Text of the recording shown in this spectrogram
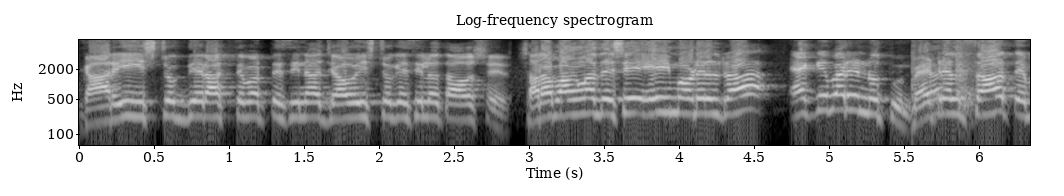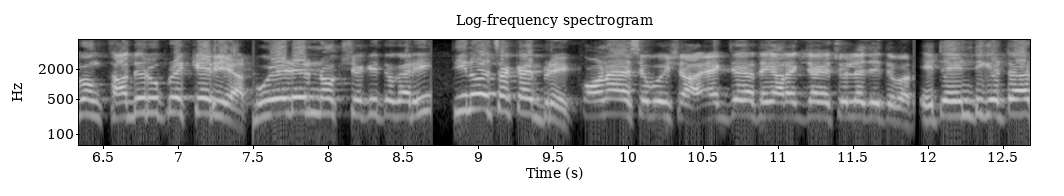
গাড়ি স্টক দিয়ে রাখতে পারতেছি না, যাও স্টকে ছিল তাও শেষ। সারা বাংলাদেশে এই মডেলটা একেবারে নতুন। মেটাল সাত এবং ছাদের উপরে কেরিয়ার বুয়েডের নকশাকৃত গাড়ি, তিনও চাকায় ব্রেক কণায় এসে বৈশা, এক জায়গা থেকে আরেক জায়গায় চলে যেতে পারে এটা ইন্ডিকেটর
